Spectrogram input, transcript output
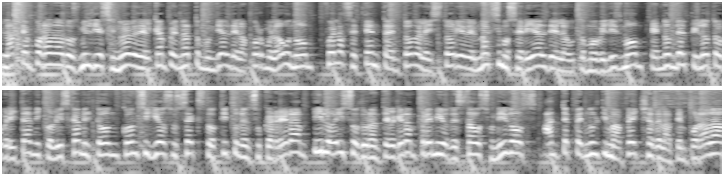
La temporada 2019 del Campeonato Mundial de la Fórmula 1 fue la 70 en toda la historia del máximo serial del automovilismo, en donde el piloto británico Lewis Hamilton consiguió su sexto título en su carrera y lo hizo durante el Gran Premio de Estados Unidos, ante penúltima fecha de la temporada,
